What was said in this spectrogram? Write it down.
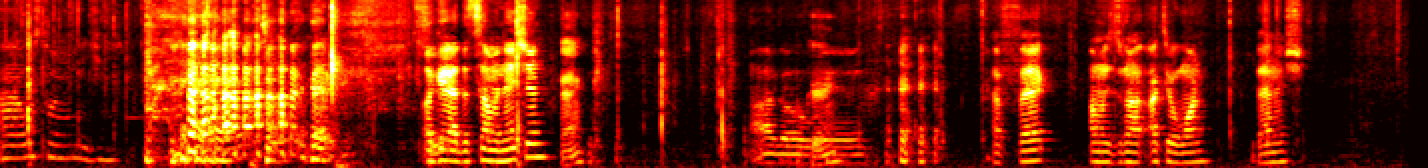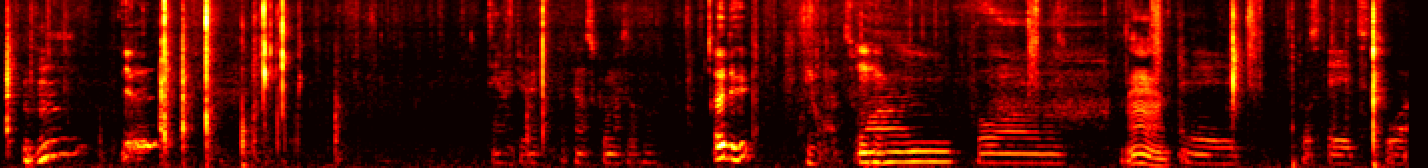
Uh, what's going on, Legion? Okay, at the summonation, Okay. I'll go Okay. with. effect. I'm just gonna activate one. Banish. Damn it, dude. I kind of screwed myself up. Oh, dude. That's one, four, Man. eight, plus eight, tw-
